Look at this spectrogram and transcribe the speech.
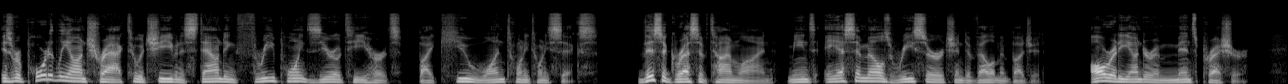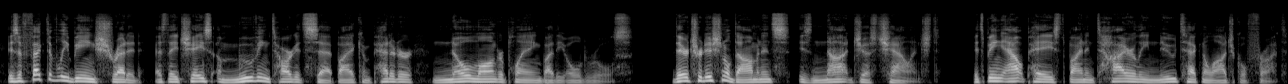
is reportedly on track to achieve an astounding 3.0 THz by Q1 2026. This aggressive timeline means ASML's research and development budget, already under immense pressure, is effectively being shredded as they chase a moving target set by a competitor no longer playing by the old rules. Their traditional dominance is not just challenged, it's being outpaced by an entirely new technological front.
